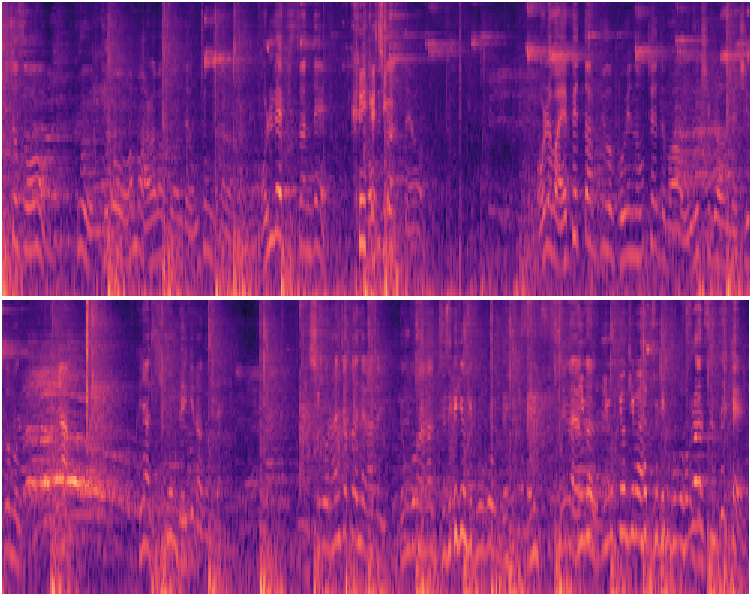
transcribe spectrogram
미쳤어 그 저거 한번 알아봤었는데 엄청 비싸다던데 원래 비싼데 그러니까 더 지금- 비쌌대요. 원래 막 에펠탑뷰 보이는 호텔도 막 5, 60이었는데 지금은 그냥 그냥 기본 100이라던데 시골 한적한데 가서 농구만 한 두세 경기 보고 오면 돼. 그러니까 미국 약간 미국 경기만 한두개 보고 오면 돼. 프랑스인데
